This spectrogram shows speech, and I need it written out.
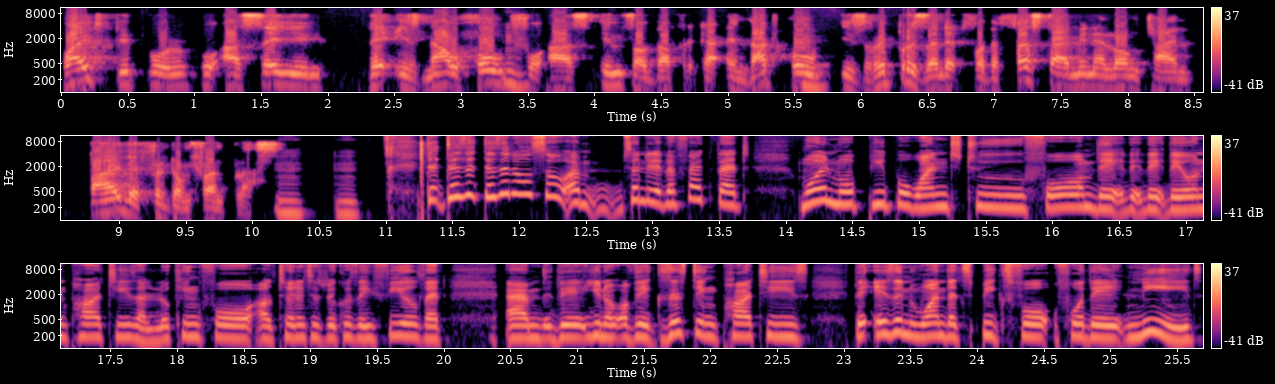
white people who are saying there is now hope mm. for us in South Africa, and that hope mm. is represented for the first time in a long time by the Freedom Front Plus. Mm. Mm. Does it does it also um Sunday the fact that more and more people want to form their, their, their own parties are looking for alternatives because they feel that um the you know of the existing parties there isn't one that speaks for for their needs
